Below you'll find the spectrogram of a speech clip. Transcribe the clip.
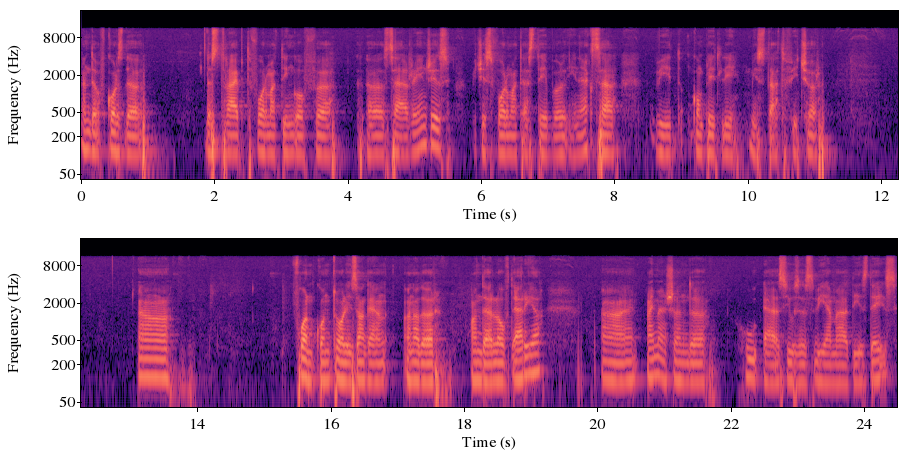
and of course the the striped formatting of cell ranges which is format as table in Excel we completely missed that feature. Uh, form control is again another underloved area. Uh, I mentioned uh, who else uses VML these days.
